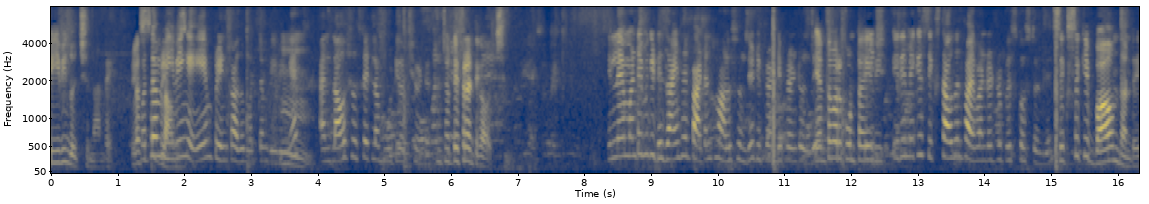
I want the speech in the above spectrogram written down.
వీవింగ్ వచ్చిందండి. మొత్తం వీవింగ్ ఏం ప్రింట్ కాదు మొత్తం వీవింగ్ అండ్ బ్లౌజ్ చూస్తే ఇట్లా బూటీ వచ్చి ఉంటుంది. కొంచెం డిఫరెంట్గా వచ్చింది. ఇలా ఏమంటే మీకు డిజైన్స్ అండ్ ప్యాటర్న్స్ మారుస్తుంది డిఫరెంట్ డిఫరెంట్ ఉంది. ఎంతవరకు ఉంటాయి ఇవి? ఇది మీకు సిక్స్ థౌసండ్ ఫైవ్ హండ్రెడ్ రూపీస్కి వస్తుంది. సిక్స్కి బాగుందండి.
